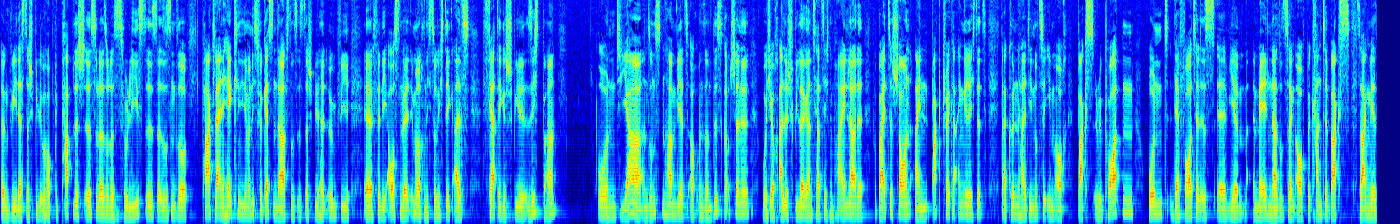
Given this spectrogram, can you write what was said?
Irgendwie, dass das Spiel überhaupt gepublished ist oder so, dass es released ist. Also es sind so ein paar kleine Häkchen, die man nicht vergessen darf, sonst ist das Spiel halt irgendwie äh, für die Außenwelt immer noch nicht so richtig als fertiges Spiel sichtbar. Und ja, ansonsten haben wir jetzt auch unseren Discord-Channel, wo ich auch alle Spieler ganz herzlich nochmal einlade, vorbeizuschauen, einen Bug-Tracker eingerichtet. Da können halt die Nutzer eben auch Bugs reporten und der Vorteil ist, äh, wir melden da sozusagen auch bekannte Bugs, sagen wir,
